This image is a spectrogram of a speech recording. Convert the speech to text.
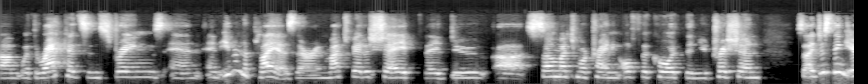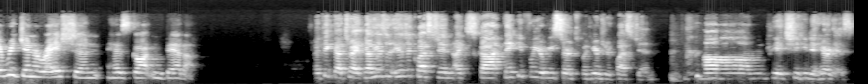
um, with rackets and strings and, and even the players, they're in much better shape. They do uh, so much more training off the court, the nutrition. So I just think every generation has gotten better. I think that's right. Now here's a, here's a question. Like Scott, thank you for your research, but here's your question. Um, PhD, here it is.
